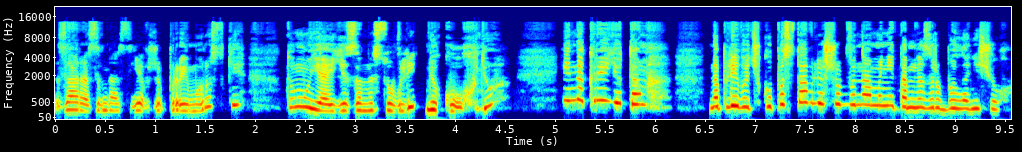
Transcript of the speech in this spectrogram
Зараз в нас є вже приморозки, тому я її занесу в літню кухню і накрию там на плівочку, поставлю, щоб вона мені там не зробила нічого.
